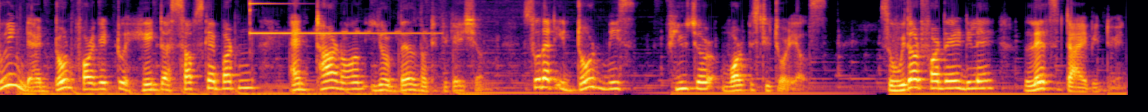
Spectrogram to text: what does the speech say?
doing that, don't forget to hit the subscribe button and turn on your bell notification so that you don't miss future WordPress tutorials. So without further delay, let's dive into it.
